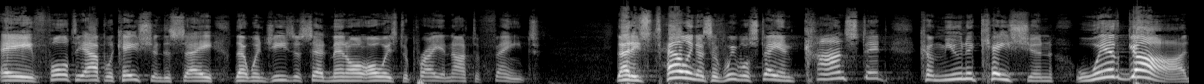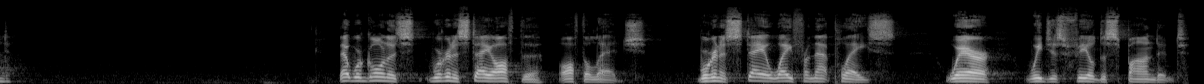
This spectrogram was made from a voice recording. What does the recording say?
a faulty application to say that when Jesus said men ought always to pray and not to faint, that he's telling us if we will stay in constant communication with God, that we're going to, we're going to stay off the, off the ledge. We're going to stay away from that place where we just feel despondent.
